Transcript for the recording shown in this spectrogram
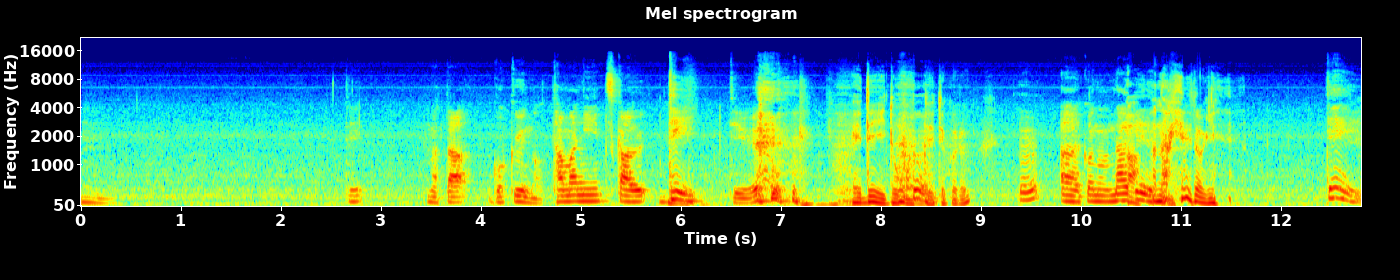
うんでまた悟空のたまに使う「デイ」っていう。えデイどこに出てくる？あこのあ投げる投げる時に「デイ」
